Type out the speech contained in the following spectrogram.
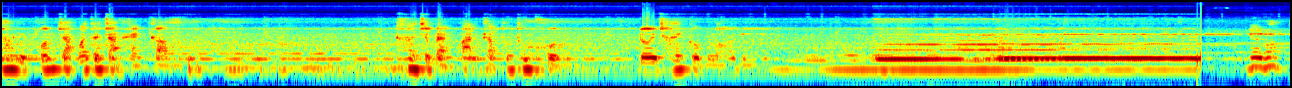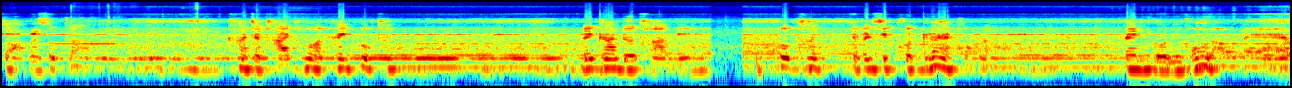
ทางหลุดพ้นจากวัฏจักรแห่งกรรม ข้าจะแบ่งปันกับทุกๆคน โดยใช้กลมล้อนี้ได้รับจากประสบการณ์ ข้าจะถ่ายทอดให้พวกท่าน ในการเดินทางนี้ พวกท่านจะเป็นสิทธิ์คนแรกของเรา เป็นบุญของเราแล้ว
